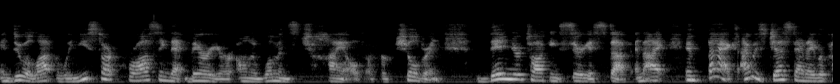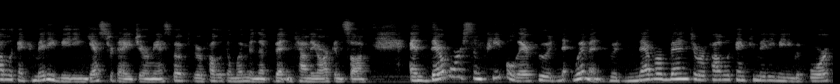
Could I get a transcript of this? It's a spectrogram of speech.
and do a lot, but when you start crossing that barrier on a woman's child or her children, then you're talking serious stuff. And I, in fact, I was just at a Republican committee meeting yesterday, Jeremy. I spoke to the Republican women of Benton County, Arkansas, and there were some people there who had, women who had never been to a Republican committee meeting before.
